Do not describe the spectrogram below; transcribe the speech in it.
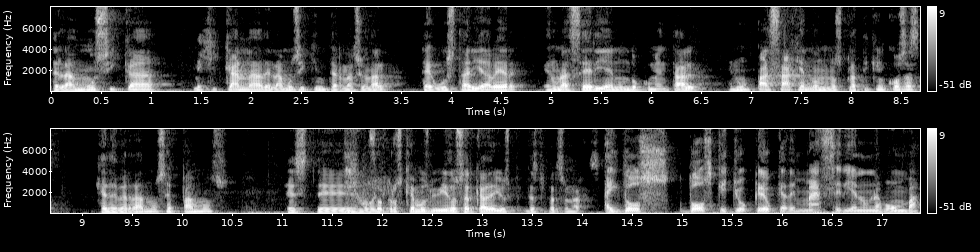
de la música mexicana, de la música internacional, te gustaría ver en una serie, en un documental, en un pasaje en donde nos platiquen cosas que de verdad no sepamos este, Híjole. nosotros que hemos vivido cerca de ellos, de estos personajes? Hay dos, dos que yo creo que además serían una bomba.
